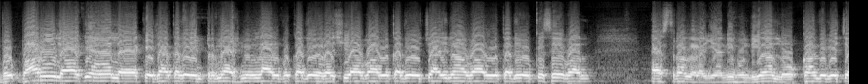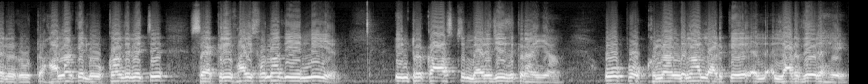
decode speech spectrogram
ਬ- ਬਾਹਰੋਂ ਲੈ ਕੇ ਆਏ ਲੈ ਕੇ ਜਾਂ ਕਦੇ ਇੰਟਰਨੈਸ਼ਨਲ ਨਾਲ ਕਦੇ ਰਸ਼ੀਆ ਵੱਲ, ਕਦੇ ਚਾਈਨਾ ਵੱਲ, ਕਦੇ ਉਹ ਕਿਸੇ ਵੱਲ, ਇਸ ਤਰ੍ਹਾਂ ਲੜਾਈਆਂ ਨਹੀਂ ਹੁੰਦੀਆਂ। ਲੋਕਾਂ ਦੇ ਵਿੱਚ ਅਨਰੂਟ ਹਾਲਾਂਕਿ ਲੋਕਾਂ ਦੇ ਵਿੱਚ ਸੈਕਰੀਫਾਈਸ ਉਹਨਾਂ ਦੀ ਇੰਨੀ ਹੈ। ਇੰਟਰਕਾਸਟ ਮੈਰਿਜਸ ਕਰਾਈਆਂ। ਉਹ ਭੁੱਖ ਨੰਗ ਨਾਲ ਲੜ ਕੇ ਲ- ਲੜਦੇ ਰਹੇ,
